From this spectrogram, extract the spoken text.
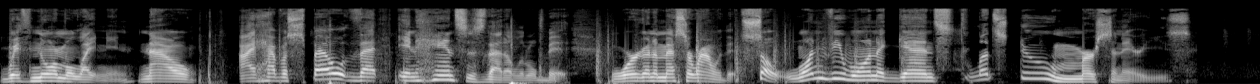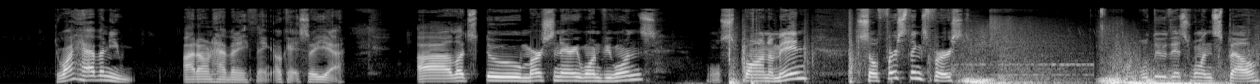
with normal lightning. Now, I have a spell that enhances that a little bit. We're gonna mess around with it. So, 1v1 against, let's do mercenaries. Do I have any I don't have anything. Okay, so yeah. Uh, let's do mercenary 1v1s. We'll spawn them in. So first things first, we'll do this one spell.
